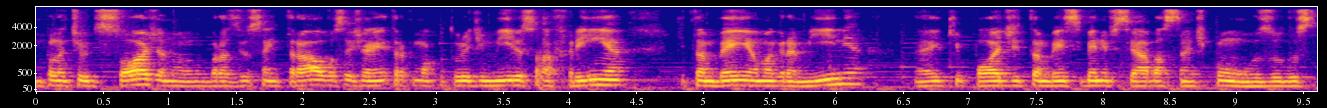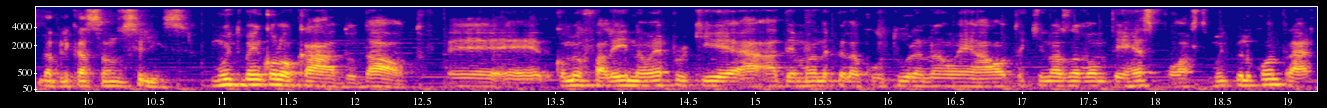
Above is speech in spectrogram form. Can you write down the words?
um plantio de soja no, no Brasil Central, você já entra com uma cultura de milho safrinha, que também é uma gramínea, né, e que pode também se beneficiar bastante com o uso da aplicação do silício. Muito bem colocado, Dalto. É, é, como eu falei, não é porque a, a, demanda pela cultura não é alta que nós não vamos ter resposta, muito pelo contrário.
